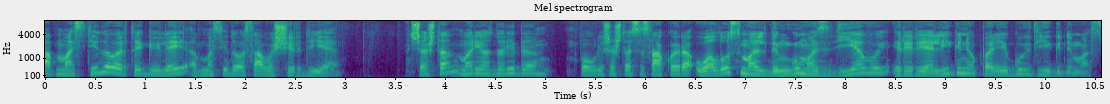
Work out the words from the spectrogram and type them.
apmastydavo ir tai giliai apmastydavo savo širdyje. Šešta Marijos darybė, Paulius šeštasis sako, yra uolus maldingumas Dievui ir religinių pareigų vykdymas.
